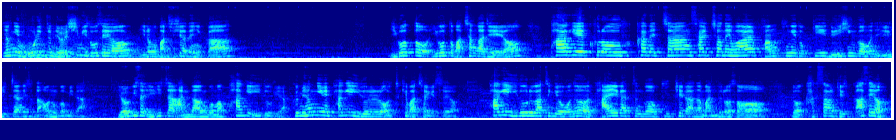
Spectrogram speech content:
형님 오림 좀 열심히 도세요. 이런 거 맞추셔야 되니까. 이것도 이것도 마찬가지예요. 파괴 크로우 흑함의 창 살천의 활 광풍의 도끼 뇌신검은 일기장에서 나오는 겁니다. 여기서 일기장 안 나오는 것만 파괴 이도리야. 그럼 형님의 파괴 이도리를 어떻게 맞춰야겠어요? 파괴 이도리 같은 경우는 다일 같은 거 부캐를 하나 만들어서 그 각상을 계속 까세요.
